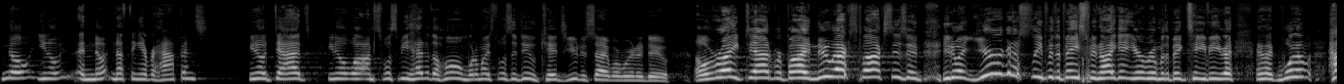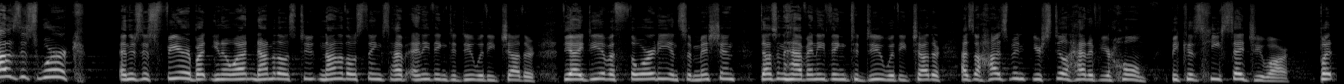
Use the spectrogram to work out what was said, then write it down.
No, you know, and no, nothing ever happens. You know, dads, you know, well, I'm supposed to be head of the home. What am I supposed to do? Kids, you decide what we're going to do. All right, dad, we're buying new Xboxes, and you know what? You're going to sleep in the basement, I get your room with a big TV, right? And like, what, how does this work? And there's this fear, but you know what? None of those two, none of those things have anything to do with each other. The idea of authority and submission doesn't have anything to do with each other. As a husband, you're still head of your home because he said you are. But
